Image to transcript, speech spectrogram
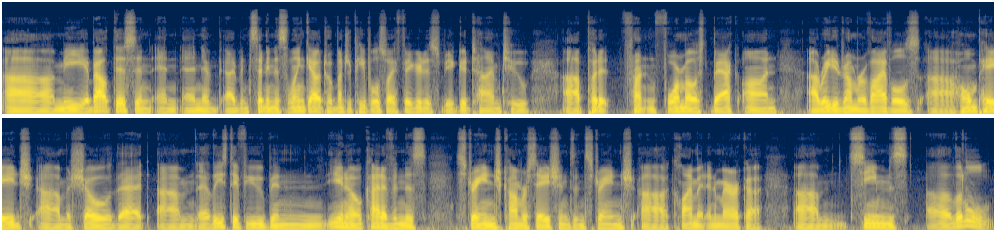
uh, me about this, and and and I've been sending this link out to a bunch of people. So I figured this would be a good time to uh, put it front and foremost back on uh, Radio Drama Revival's uh, homepage. Um, a show that, um, at least if you've been, you know, kind of in this strange conversations and strange uh, climate in America, um, seems a little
